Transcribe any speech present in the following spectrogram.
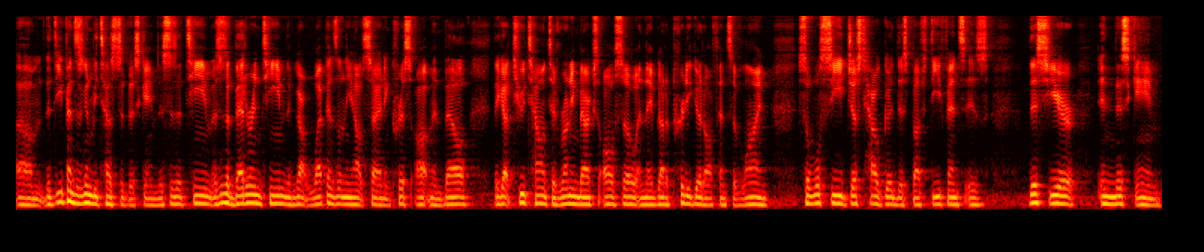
um, the defense is going to be tested this game. This is a team. This is a veteran team. They've got weapons on the outside, and Chris Autman-Bell. They got two talented running backs also, and they've got a pretty good offensive line. So we'll see just how good this Buffs defense is this year in this game.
